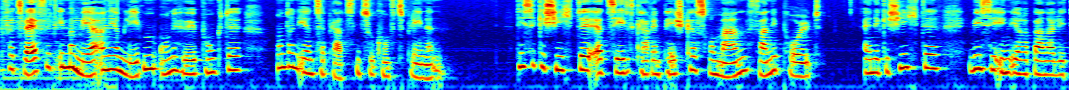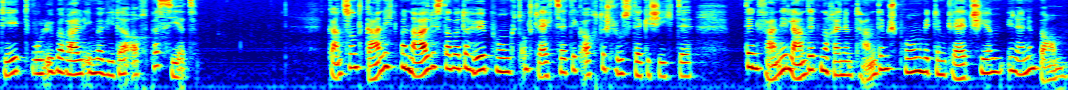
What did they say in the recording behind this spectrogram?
verzweifelt immer mehr an ihrem Leben ohne Höhepunkte und an ihren zerplatzten Zukunftsplänen. Diese Geschichte erzählt Karin Peschkas Roman Fanny Pold, eine Geschichte, wie sie in ihrer Banalität wohl überall immer wieder auch passiert. Ganz und gar nicht banal ist aber der Höhepunkt und gleichzeitig auch der Schluss der Geschichte, denn Fanny landet nach einem Tandemsprung mit dem Gleitschirm in einem Baum.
